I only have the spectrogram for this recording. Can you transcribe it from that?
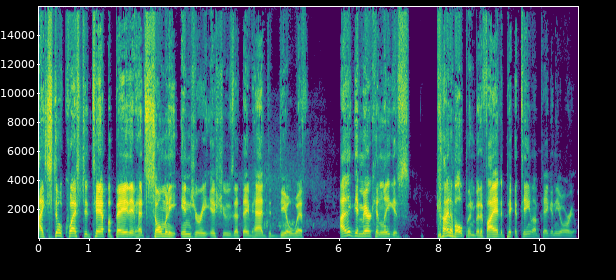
I still question Tampa Bay. They've had so many injury issues that they've had to deal with. I think the American League is kind of open, but if I had to pick a team, I'm taking the Orioles.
